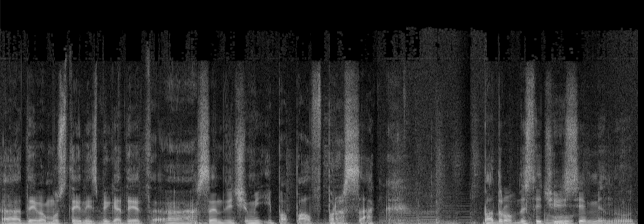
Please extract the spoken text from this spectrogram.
э, Дэйва Мустейна из Мегадет э, сэндвичами и попал в просак. Подробности через 7 минут.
